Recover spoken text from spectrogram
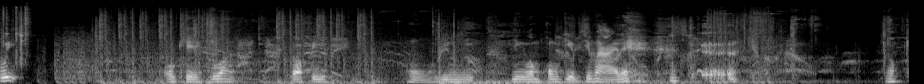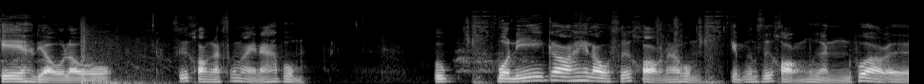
อุ้ย โอเคล่วง ตัวฟรีโหยิงยิงลมคมกรีบชิบหายเลย โอเค เดี๋ยวเราซื้อของกันสักหน่อยนะครับผมปุ๊บบทนี้ก็ให้เราซื้อของนะครับผม เก็บเงินซื้อของเหมือนพวกเอ่อ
